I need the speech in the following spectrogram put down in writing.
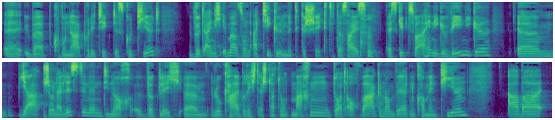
äh, über Kommunalpolitik diskutiert, wird eigentlich immer so ein Artikel mitgeschickt. Das heißt, hm. es gibt zwar einige wenige ähm, ja, Journalistinnen, die noch wirklich ähm, Lokalberichterstattung machen, dort auch wahrgenommen werden, kommentieren, aber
